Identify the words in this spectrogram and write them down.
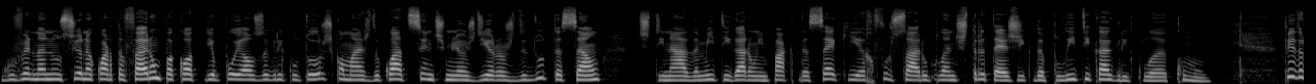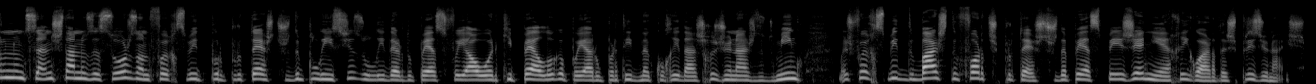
O Governo anunciou na quarta-feira um pacote de apoio aos agricultores com mais de 400 milhões de euros de dotação destinada a mitigar o impacto da seca e a reforçar o plano estratégico da política agrícola comum. Pedro Nuno Santos está nos Açores, onde foi recebido por protestos de polícias. O líder do PS foi ao arquipélago apoiar o partido na corrida às regionais de domingo, mas foi recebido debaixo de fortes protestos da PSP, GNR e guardas prisionais.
